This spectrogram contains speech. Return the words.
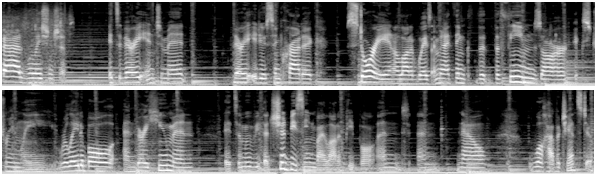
bad relationships? It's a very intimate, very idiosyncratic story in a lot of ways. I mean, I think the, the themes are extremely relatable and very human. It's a movie that should be seen by a lot of people, and, and now we'll have a chance to.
